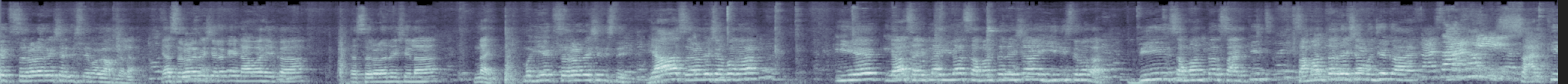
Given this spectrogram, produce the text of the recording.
एक सरळ रेषा दिसते बघा आपल्याला. या सरळ रेषेला काही नाव आहे का? त्या सरळ रेषेला नाही. मग ही एक सरळ रेषा दिसते. या सरळ रेषा बघा. ही एक या साईडला हिला समांतर रेषा ही दिसते बघा. बी समांतर सारखीच समांतर रेषा म्हणजे काय? सारखी.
